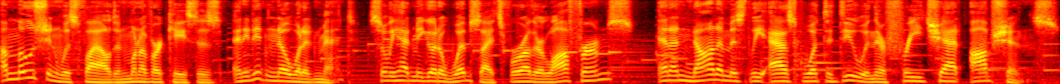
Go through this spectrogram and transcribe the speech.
A motion was filed in one of our cases, and he didn't know what it meant, so he had me go to websites for other law firms and anonymously ask what to do in their free chat options.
